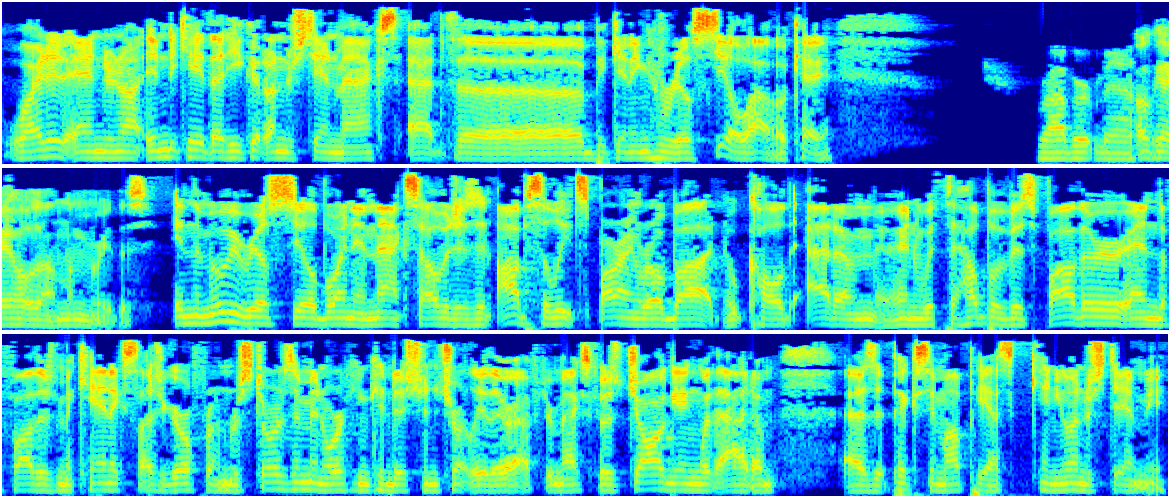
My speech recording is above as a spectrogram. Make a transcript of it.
why did Andrew not indicate that he could understand Max at the beginning of Real Steel? Wow, okay. Robert Math. Okay, hold on. Let me read this. In the movie Real Steel, a boy named Max salvages an obsolete sparring robot called Adam, and with the help of his father and the father's mechanic slash girlfriend, restores him in working condition. Shortly thereafter, Max goes jogging with Adam. As it picks him up, he asks, "Can you understand me?"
